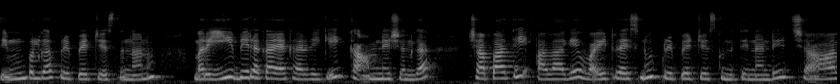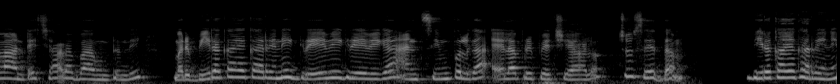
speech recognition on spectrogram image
సింపుల్గా ప్రిపేర్ చేస్తున్నాను. మరి ఈ బీరకాయ కర్రీకి కాంబినేషన్గా చపాతీ అలాగే వైట్ రైస్ను ప్రిపేర్ చేసుకుని తినండి. చాలా అంటే చాలా బాగుంటుంది. మరి బీరకాయ కర్రీని గ్రేవీ గ్రేవీగా అండ్ సింపుల్గా ఎలా ప్రిపేర్ చేయాలో చూసేద్దాం. బీరకాయ కర్రీని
